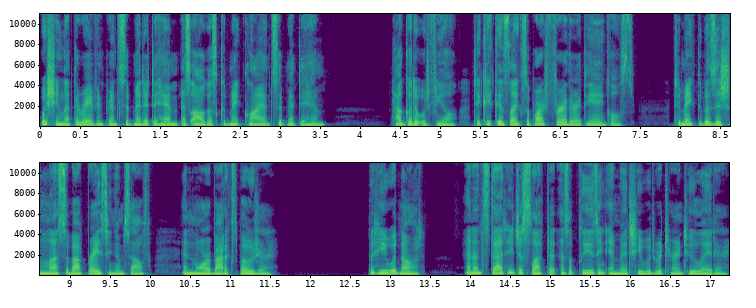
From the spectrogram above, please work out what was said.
wishing that the Raven Prince submitted to him as August could make clients submit to him. How good it would feel to kick his legs apart further at the ankles, to make the position less about bracing himself and more about exposure. But he would not, and instead he just left it as a pleasing image he would return to later.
